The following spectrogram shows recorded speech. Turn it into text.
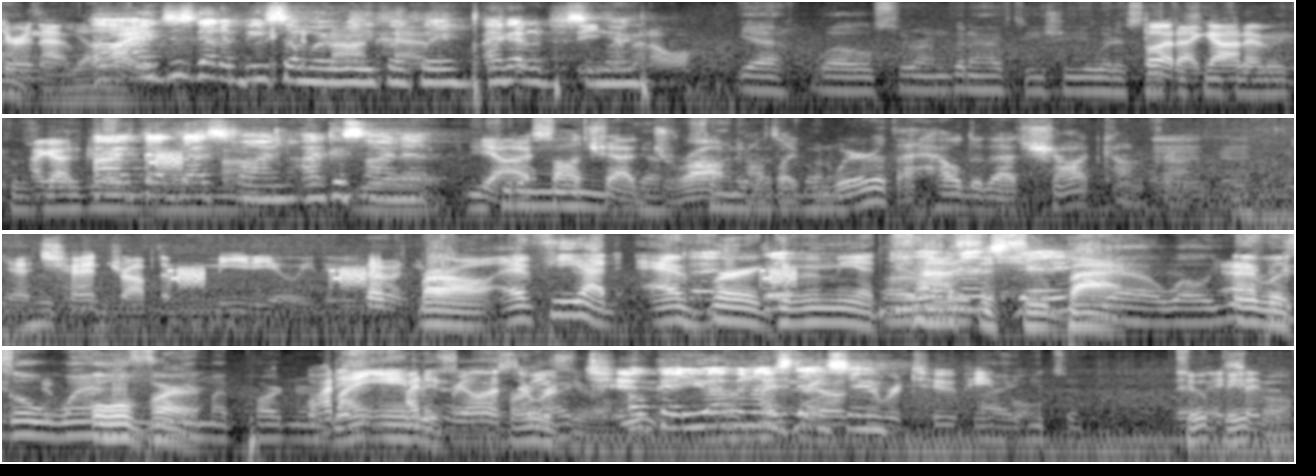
During that yelling. Uh, I just gotta be somewhere not really have quickly. I gotta been be see him at somewhere. All. Yeah, well, sir, I'm gonna have to issue you with a But I got for him- I got- driving. Alright, that, that's fine. I can sign yeah, it. if Yeah, I saw mind, Chad yeah, drop, and I was like, bottom. where the hell did that shot come from? Mhm. Yeah, Chad dropped immediately, dude. Bro, if he had ever Okay. given me a You have a chance to shoot day. back, Yeah, well, you it was go when over. and my partner. Well, I My didn't, aim I didn't realize there were crazy two. Okay, you have a I nice day, sir. there were two people. you too. Two people.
